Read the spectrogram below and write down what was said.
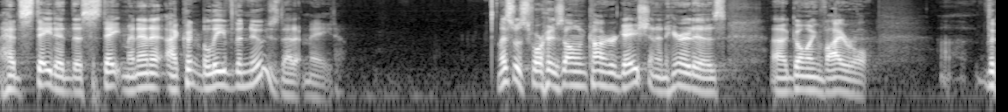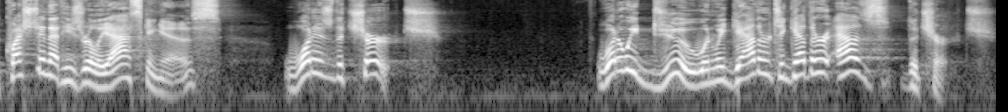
had stated this statement, and it, I couldn't believe the news that it made. This was for his own congregation, and here it is uh, going viral. Uh, the question that he's really asking is what is the church? What do we do when we gather together as the church?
